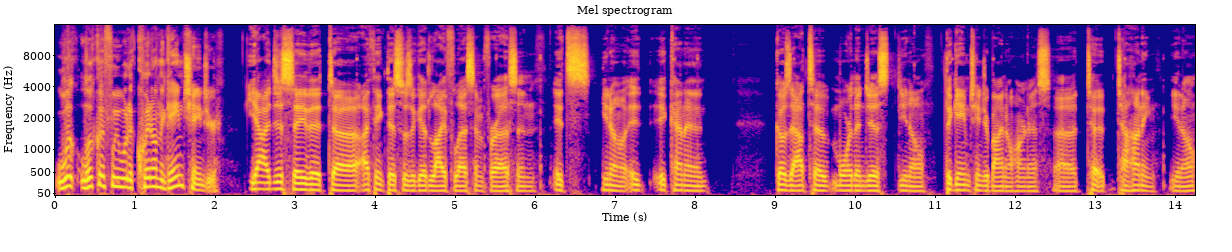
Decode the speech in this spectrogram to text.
look look if we would have quit on the game changer. Yeah, I just say that uh, I think this was a good life lesson for us, and it's you know it it kind of goes out to more than just you know the game changer bino harness uh, to to hunting. You know,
